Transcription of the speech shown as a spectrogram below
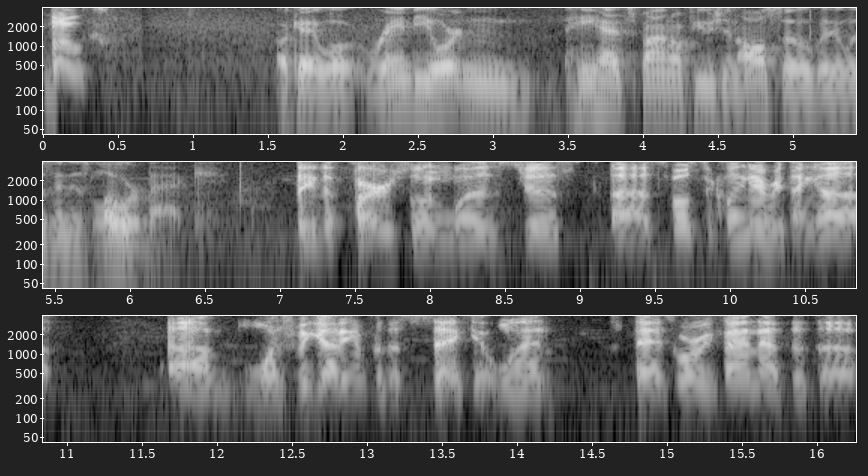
Both. Okay, well, Randy Orton, he had spinal fusion also, but it was in his lower back. See, the first one was just uh, supposed to clean everything up. Um, once we got in for the second one, that's where we found out that the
